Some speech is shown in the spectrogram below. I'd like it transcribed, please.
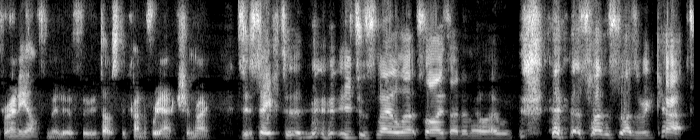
for any unfamiliar food, that's the kind of reaction, right? Is it safe to eat a snail that size? I don't know. I would. that's like the size of a cat.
